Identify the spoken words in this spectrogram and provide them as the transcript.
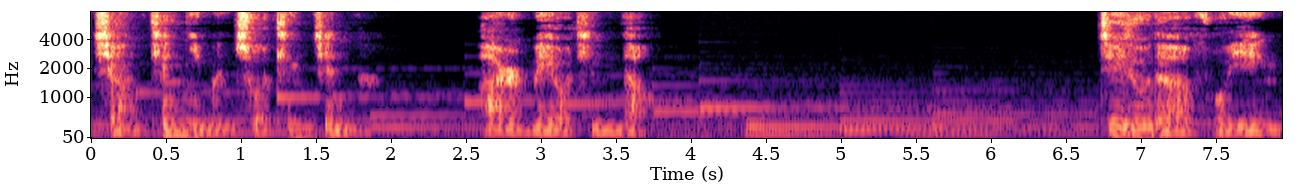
想听你们所听见的，而没有听到。基督的福音。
